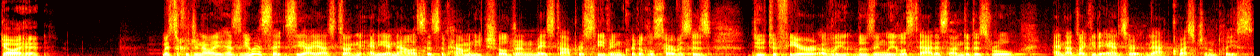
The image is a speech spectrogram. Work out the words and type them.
Go ahead. Mr. Cuccinelli, has USCIS done any analysis of how many children may stop receiving critical services due to fear of le- losing legal status under this rule? And I'd like you to answer that question, please.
